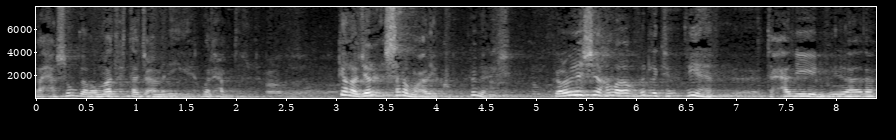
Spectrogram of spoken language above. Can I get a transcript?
بحثوا قالوا ما تحتاج عملية والحمد لله. قال جل السلام عليكم قالوا يا شيخ الله يغفر لك فيها تحاليل وفي هذا.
